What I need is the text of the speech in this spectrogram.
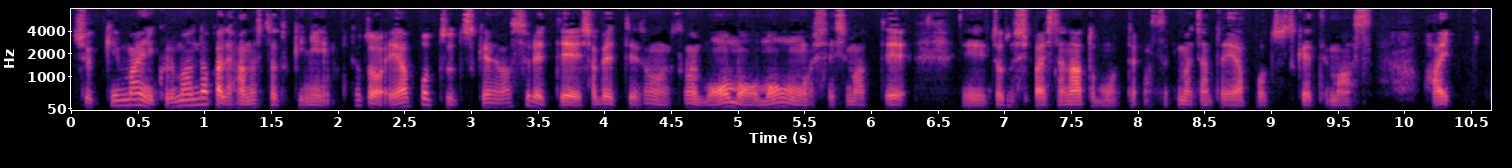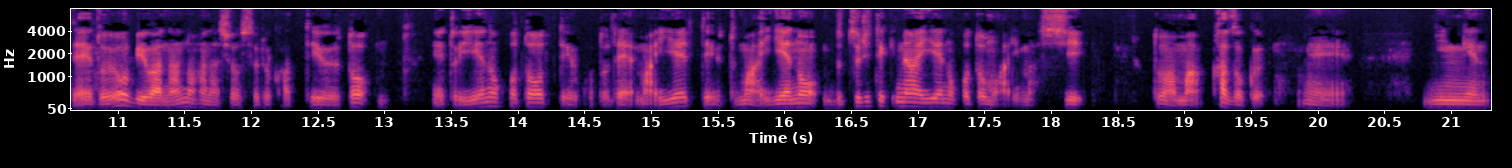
出勤前に車の中で話したときに、ちょっと AirPods つけ忘れて喋って、そのすごいもうもうもうもうしてしまって、えーちょっと失敗したなと思ってます。今ちゃんと AirPods つけてます。はい。で、土曜日は何の話をするかっていうと、えっと、家のことっていうことで、まあ、家っていうと、まあ、家の、物理的な家のこともありますし、あとは、まあ、家族、えー人間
